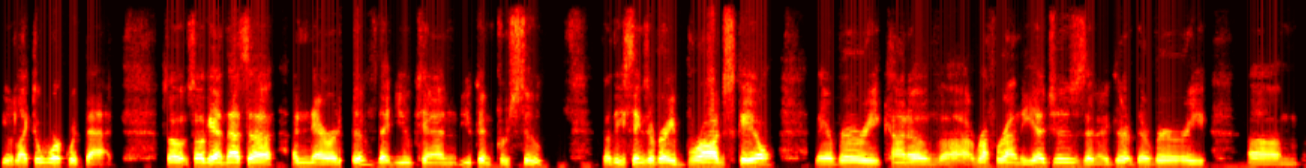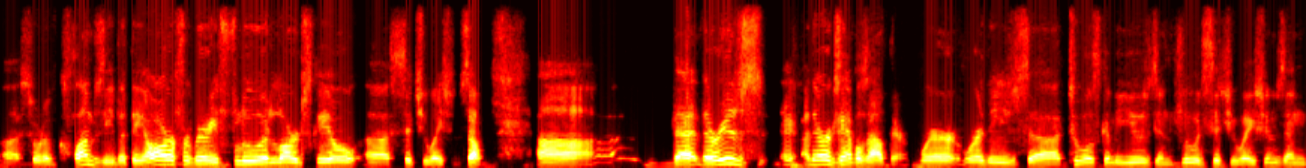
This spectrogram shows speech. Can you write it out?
You would like to work with that. So so again, that's a, a narrative that you can you can pursue. So these things are very broad scale. They're very kind of uh, rough around the edges, and they're very um, uh, sort of clumsy, but they are for very fluid, large scale uh, situations. So uh, that there is there are examples out there where where these uh, tools can be used in fluid situations and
